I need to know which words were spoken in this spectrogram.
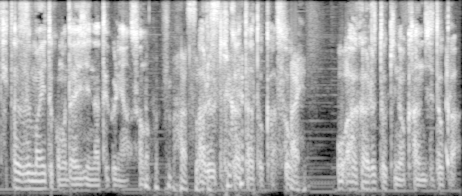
佇まいとかも大事になってくるやん。その、歩き。方とか、そう。はい。を上がる時の感じとか、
